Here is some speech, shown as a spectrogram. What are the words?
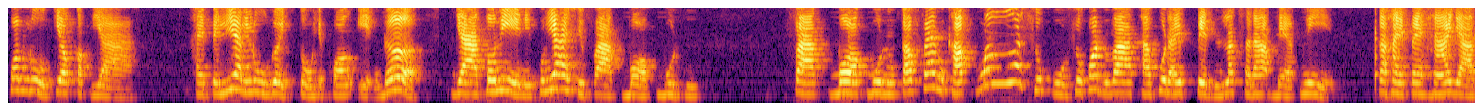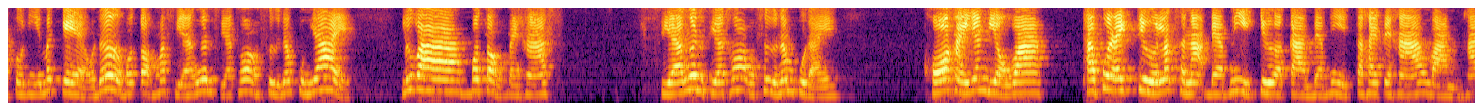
ความรู้เกี่ยวกับยา ให้ไปเรียนรู้ด้วยตัวเจ้าของเองเด้อยาตัวนี้นี่คุณยายสิฝากบอกบุญ ฝากบอกบุญกับแฟนครับเมื่อสุขุสุขคนว่าถ้าผู้ใดเป็นลักษณะแบบนี้ก็ให้ไปหายาตัวนี้มาแก้วเด้อบ่ต้องมาเสียเงินเสียทองซื้อน้ำคุณยายหรือว่าบ่ต้องไปหาเสียเงินเสียทองซื้อน้ำผู้ใดขอให้อย่างเดียวว่า ถ้าผู้ใดเจอลักษณะแบบนี้เจออาการแบบนี้ก็ให้ไปหาหวานหา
